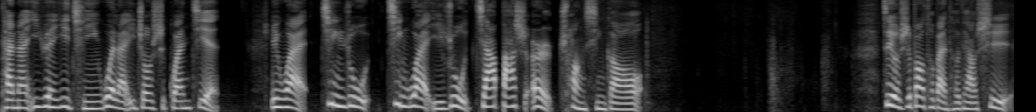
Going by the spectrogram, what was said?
台南医院疫情未来一周是关键。另外，进入境外移入加八十二，创新高。自由时报头版头条是：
